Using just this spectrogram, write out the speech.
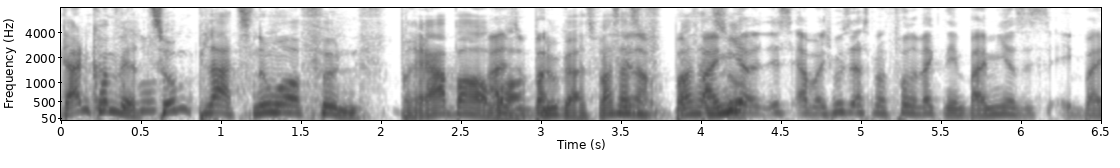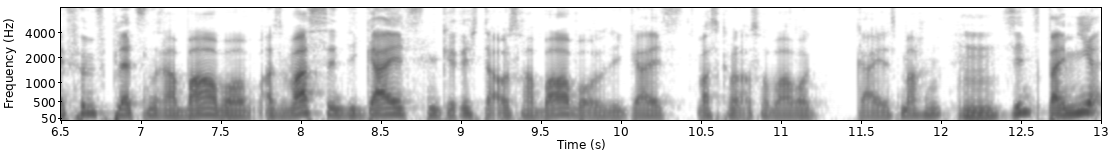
dann kommen wir zum Platz Nummer 5. Rhabarber. Also bei- Lukas, was Genau, hast du? Was bei hast mir du? ist, aber ich muss erstmal vorne wegnehmen, bei mir ist es bei fünf Plätzen Rhabarber. Also was sind die geilsten Gerichte aus Rhabarber oder die geilsten, was kann man aus Rhabarber geiles machen? Mhm. Sind es bei mir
